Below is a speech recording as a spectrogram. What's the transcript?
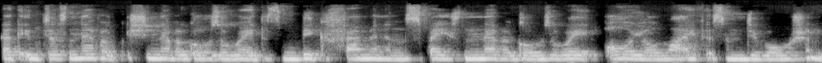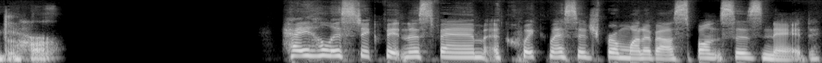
that it just never, she never goes away. This big feminine space never goes away. All your life is in devotion to her. Hey, Holistic Fitness fam, a quick message from one of our sponsors, Ned.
